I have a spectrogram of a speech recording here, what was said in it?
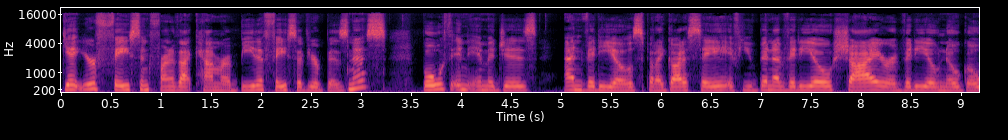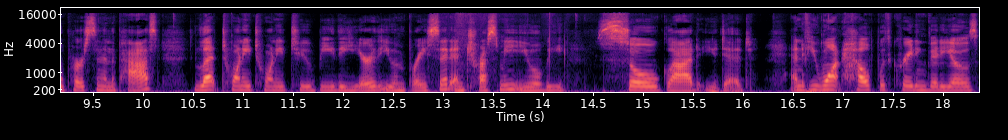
Get your face in front of that camera. Be the face of your business, both in images and videos. But I gotta say, if you've been a video shy or a video no go person in the past, let 2022 be the year that you embrace it. And trust me, you will be so glad you did. And if you want help with creating videos,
